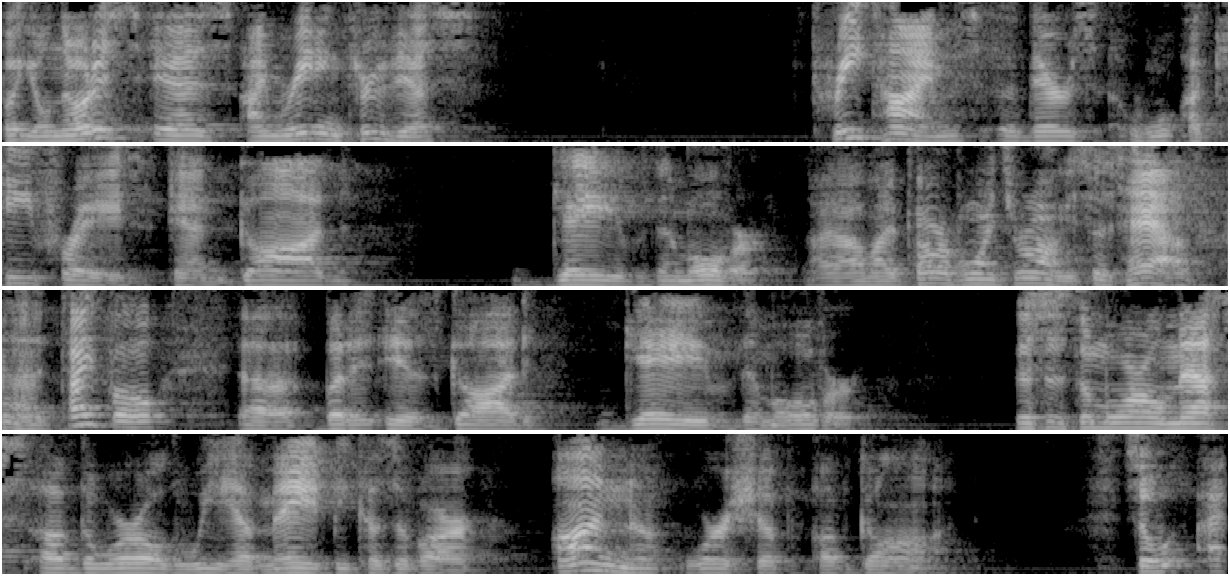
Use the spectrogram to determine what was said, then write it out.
but you'll notice as I'm reading through this, three times there's a key phrase, and God gave them over. Uh, my PowerPoint's wrong. He says have. Typo, uh, but it is God gave them over. This is the moral mess of the world we have made because of our unworship of God. So I,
